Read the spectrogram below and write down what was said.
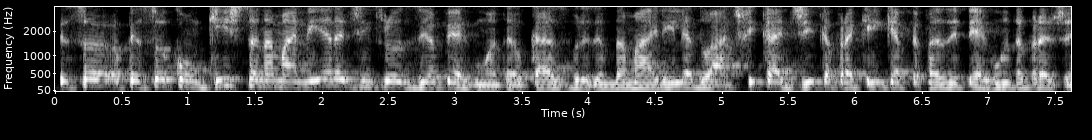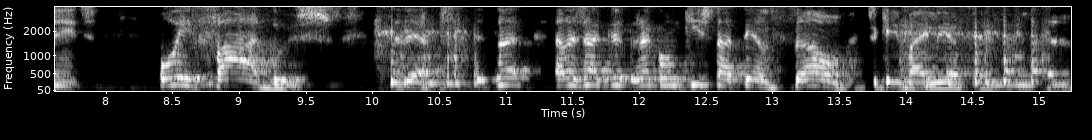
pessoa, a pessoa conquista na maneira de introduzir a pergunta. É o caso, por exemplo, da Marília Duarte. Fica a dica para quem quer fazer pergunta para a gente. Oi, fados! Você vê? Ela já, já conquista a atenção de quem vai ler a pergunta. Né?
